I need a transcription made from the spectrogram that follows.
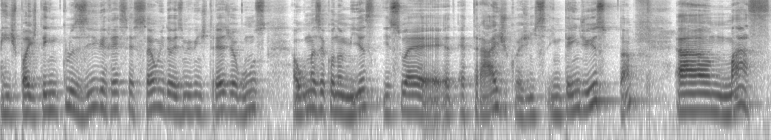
a gente pode ter inclusive recessão em 2023 de alguns, algumas economias. Isso é, é, é trágico, a gente entende isso, tá? Uh, mas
